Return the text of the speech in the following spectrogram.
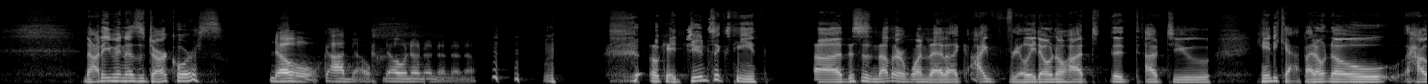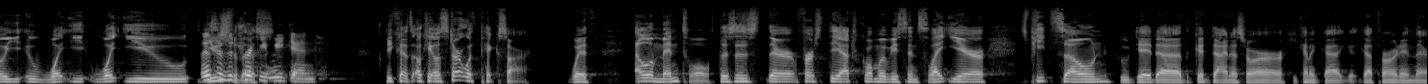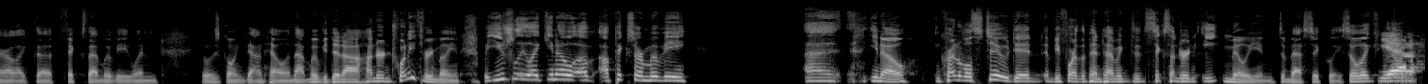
Not even as a dark horse. No, God, no, no, no, no, no, no, no. okay, June sixteenth. Uh, this is another one that like I really don't know how to how to handicap. I don't know how you what you what you. This is a tricky this. weekend because okay, let's start with Pixar with Elemental. This is their first theatrical movie since Lightyear. It's Pete Sohn who did uh, the Good Dinosaur. He kind of got got thrown in there like to fix that movie when it was going downhill, and that movie did 123 million. But usually, like you know, a, a Pixar movie, uh, you know, Incredibles 2 did before the pandemic did 608 million domestically. So like, yeah,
